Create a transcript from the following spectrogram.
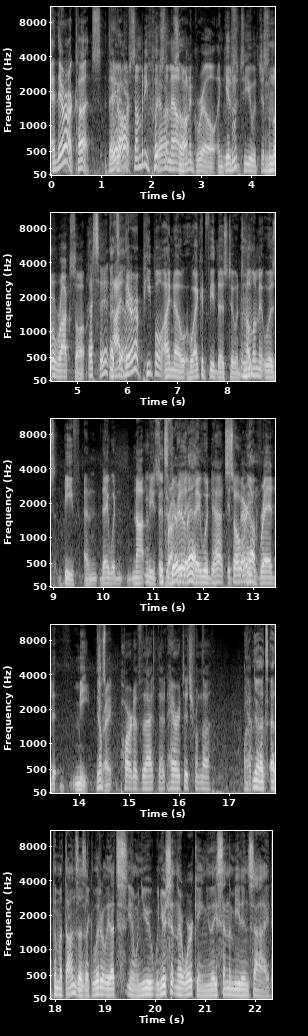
And there are cuts. that They if are. somebody puts They them out So- on a grill and gives mm-hmm. it to you with just a mm-hmm. little rock salt, that's it. That's I, it. There are people I know who I could feed those to and tell mm-hmm. them it was beef, and they would not be surprised. It's surprised. very They- red. They would. Yeah, it's so very red. red meat, Yep. right? part of that that heritage from the Yeah, that's at the matanzas. Like literally, that's you know when you when you're sitting there working, they send the meat inside,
